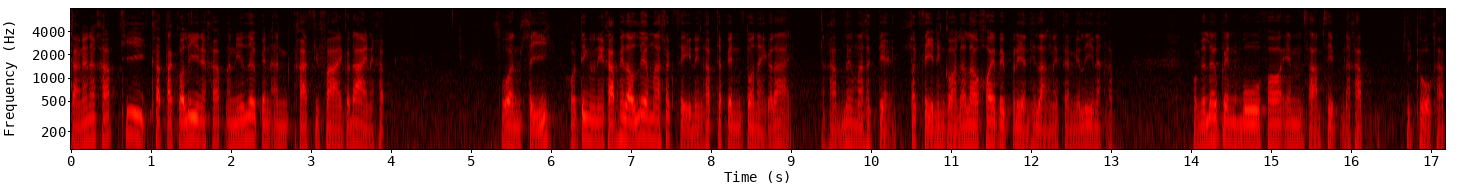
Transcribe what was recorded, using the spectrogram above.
จากนั้นนะครับที่ category นะครับ อันนี้เลือกเป็น unclassify ก็ได้นะครับ ส่วนสี coding ตรงนี้ครับ ให้เราเลือกมาสักสีหนึ่งครับ จะเป็นตัวไหนก็ได้ นะครับเลือกมาสักเตียสักสีหนึ่งก่อนแล้วเราค่อยไปเปลี่ยนทีหลังใน family นะครับ ผมจะเลือกเป็น blue for m 3 0นะครับ คลิกถูกครับ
